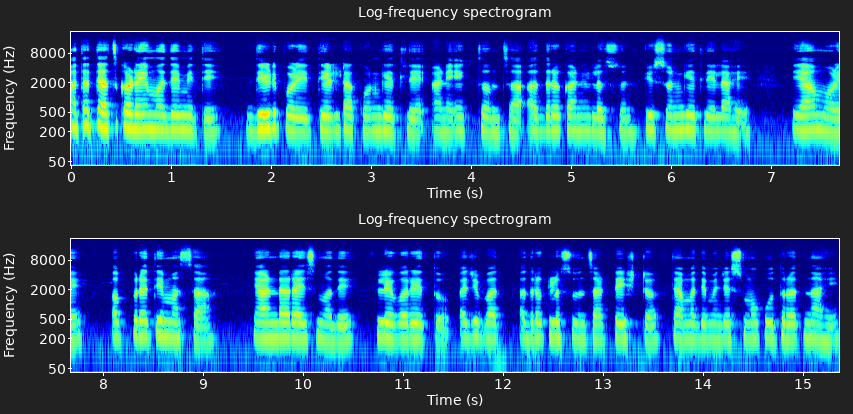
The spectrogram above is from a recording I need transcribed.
आता त्याच कढईमध्ये मी ते दीड पळी तेल टाकून घेतले आणि एक चमचा अद्रक आणि लसूण किसून घेतलेला आहे. यामुळे अप्रतिम असा. या अंडा राईसमध्ये फ्लेवर येतो. अजिबात अद्रक लसूणचा टेस्ट त्यामध्ये म्हणजे स्मोक उतरत नाही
